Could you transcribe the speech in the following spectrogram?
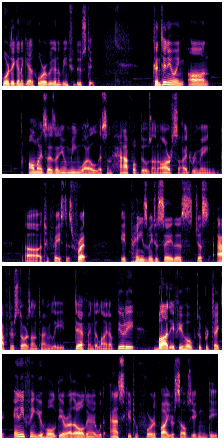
who are they gonna get? Who are we gonna be introduced to? Continuing on, all Might says that, you know, meanwhile, less than half of those on our side remain uh, to face this threat. It pains me to say this just after Star's untimely death in the line of duty, but if you hope to protect anything you hold dear at all, then I would ask you to fortify yourselves using the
